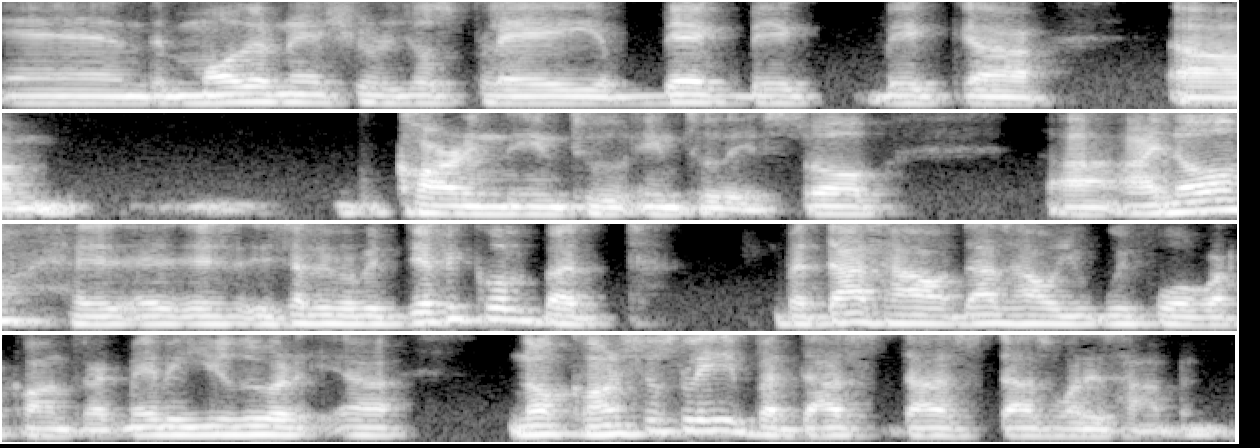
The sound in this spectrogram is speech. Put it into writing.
and Mother Nature just play a big, big, big uh, um, card in, into into this. So uh, I know it, it's, it's, a little bit difficult, but but that's how that's how you, we forward contract. Maybe you do it uh, not consciously, but that's that's that's what has happened.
